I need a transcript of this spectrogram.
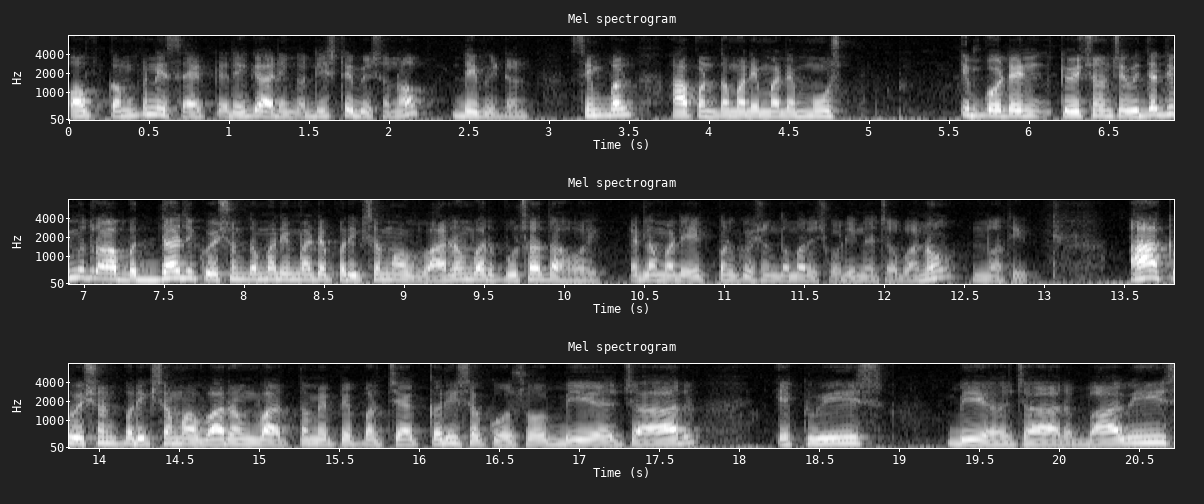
of companies act regarding a distribution of dividend simple. આ પણ તમારી માટે મોસ્ટ ઇમ્પોર્ટન્ટ ક્વેશ્ચન છે. વિદ્યાર્થી મિત્રો, આ બધા જ ક્વેશ્ચન તમારી માટે પરીક્ષામાં વારંવાર પૂછાતા હોય, એટલા માટે એક પણ ક્વેશ્ચન તમારે છોડીને જવાનો નથી. આ ક્વેશ્ચન પરીક્ષામાં વારંવાર તમે પેપર ચેક કરી શકો છો બે હજાર એકવીસ, બે હજાર બાવીસ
